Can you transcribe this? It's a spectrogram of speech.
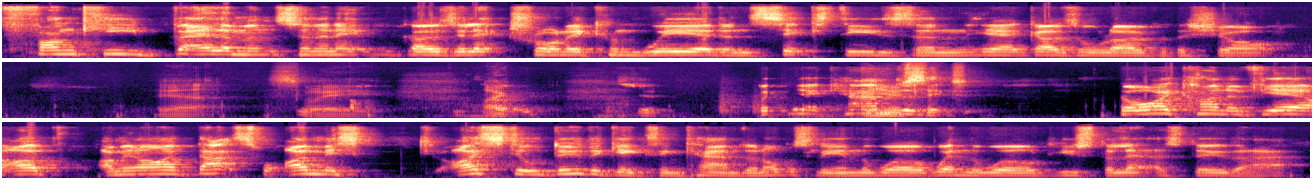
funky elements, and then it goes electronic and weird and sixties, and yeah, it goes all over the shop. Yeah, sweet. Like, but yeah, Camden. six? So I kind of yeah, I I mean I that's what I miss. I still do the gigs in Camden, obviously in the world when the world used to let us do that.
